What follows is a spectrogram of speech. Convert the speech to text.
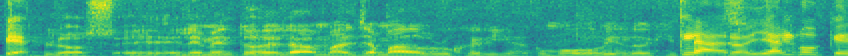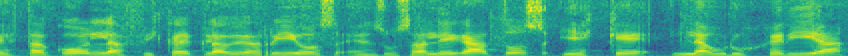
Bien. Los eh, elementos de la mal llamada brujería, como vos bien lo dijiste. Claro, y algo que destacó la fiscal Claudia Ríos en sus alegatos y es que la brujería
